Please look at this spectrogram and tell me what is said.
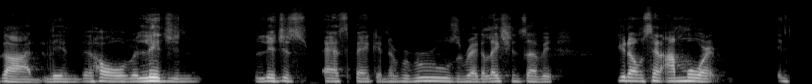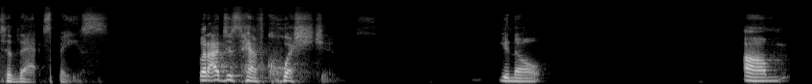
God than the whole religion religious aspect and the rules and regulations of it. You know what I'm saying? I'm more into that space. But I just have questions. You know, um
